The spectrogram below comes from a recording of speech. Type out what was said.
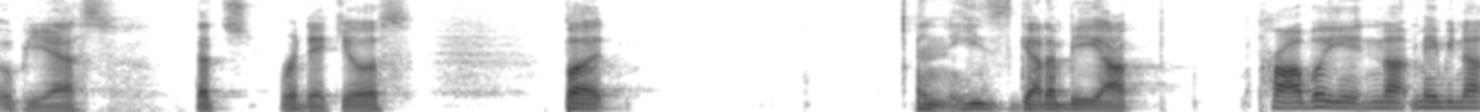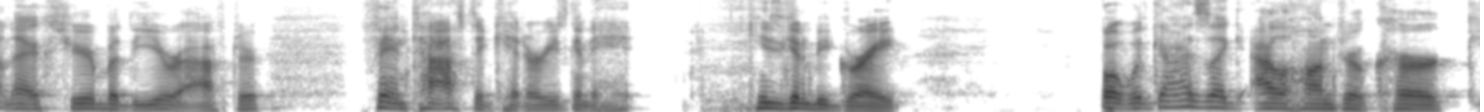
OPS. That's ridiculous. But, and he's going to be up probably not maybe not next year, but the year after. Fantastic hitter. He's gonna hit. He's gonna be great. But with guys like Alejandro Kirk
